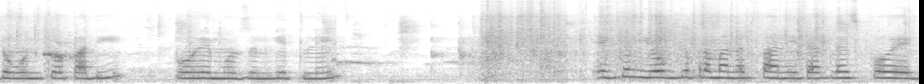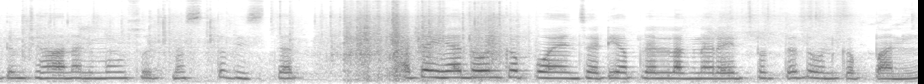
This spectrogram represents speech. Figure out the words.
दोन कप आधी पोहे मोजून घेतले. एकदम योग्य प्रमाणात पाणी टाकल्यास पोहे एकदम छान आणि मऊसूत मस्त भिजतात आता ह्या दोन कप पोह्यांसाठी आपल्याला लागणार आहेत फक्त दोन कप पाणी.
